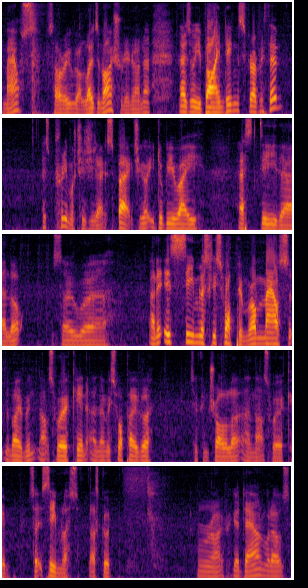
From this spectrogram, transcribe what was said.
mouse, sorry, we've got loads of mice running around now. There's all your bindings for everything. It's pretty much as you'd expect. You've got your WA SD there, look. So, uh, and it is seamlessly swapping. We're on mouse at the moment, that's working, and then we swap over to controller, and that's working. So it's seamless, that's good. Right, if we go down, what else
